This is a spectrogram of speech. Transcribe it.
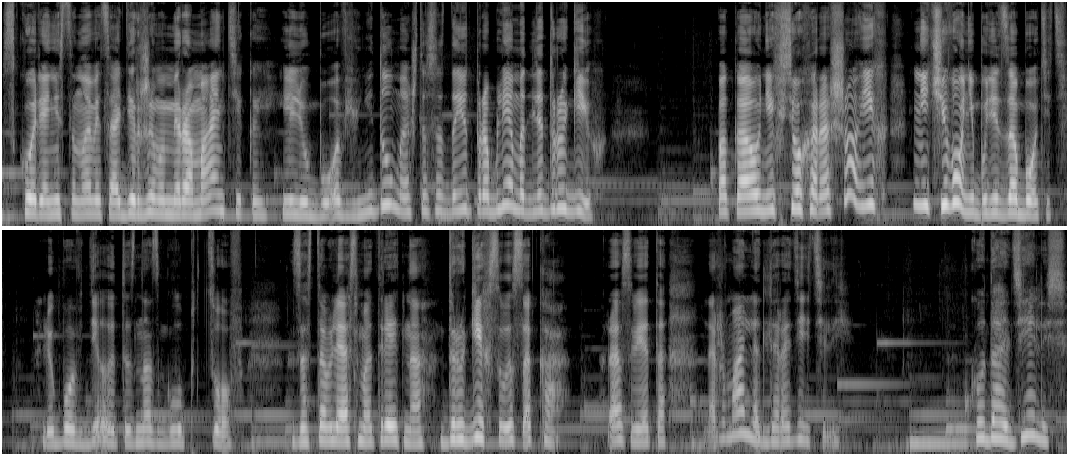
Вскоре они становятся одержимыми романтикой и любовью, не думая, что создают проблемы для других. Пока у них все хорошо, их ничего не будет заботить. Любовь делает из нас глупцов, заставляя смотреть на других свысока. Разве это нормально для родителей? Куда делись?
